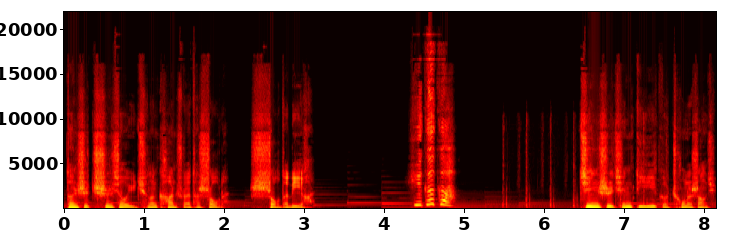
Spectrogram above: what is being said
但是池小雨却能看出来他瘦了，瘦的厉害。雨哥哥，金世琴第一个冲了上去，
